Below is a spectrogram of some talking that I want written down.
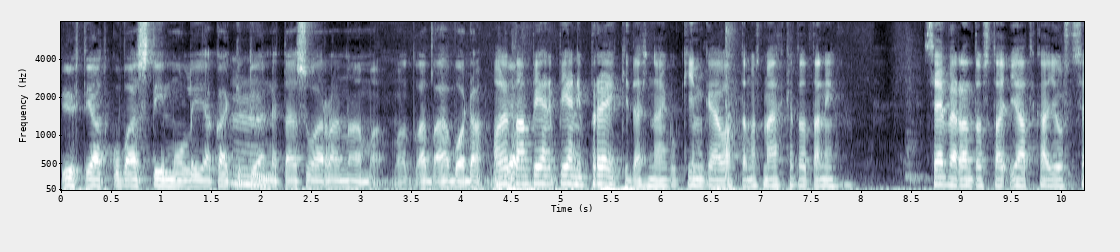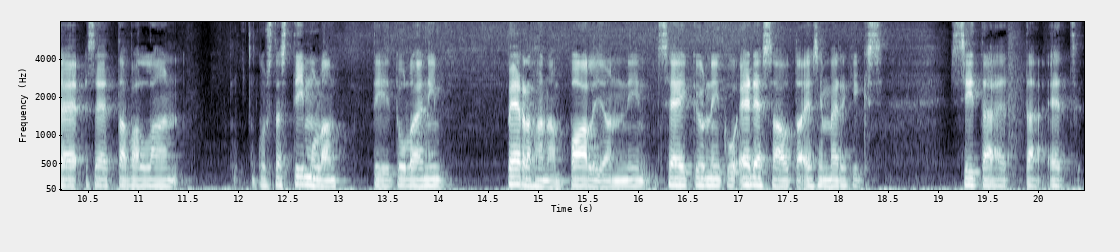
yhtä jatkuvaa stimuli ja kaikki mm. työnnetään suoraan naamaan. Otetaan vähän voidaan. Otetaan pieni, pieni breikki tässä näin, kun Kim käy ottamassa. Mä ehkä tota, niin, sen verran tuosta jatkaa just se, se, että tavallaan kun sitä stimulanttia tulee niin perhanan paljon, niin se ei kyllä niin kuin edesauta esimerkiksi sitä, että et,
